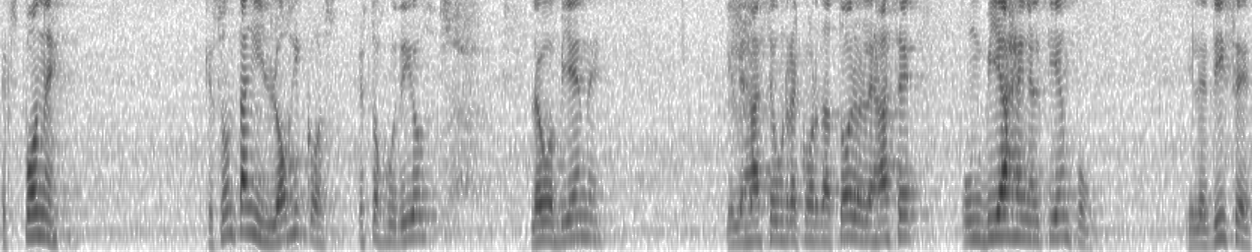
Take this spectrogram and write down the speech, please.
expone que son tan ilógicos estos judíos, Luego viene y les hace un recordatorio, les hace un viaje en el tiempo. Y les dice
